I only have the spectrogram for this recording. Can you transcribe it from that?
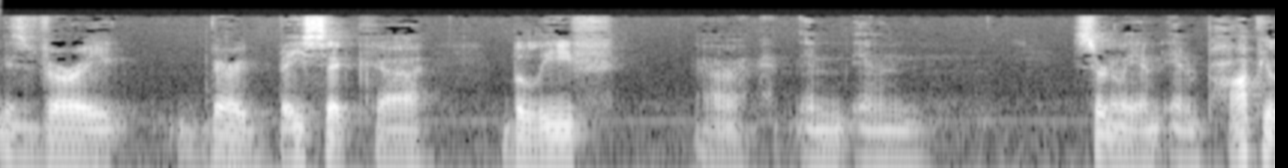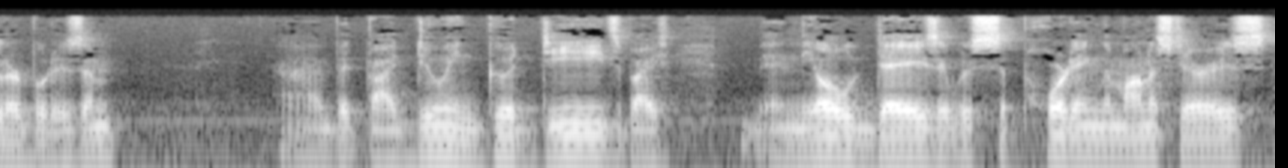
is very, very basic uh, belief uh, in, in certainly in, in popular Buddhism, uh, that by doing good deeds, by in the old days it was supporting the monasteries,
